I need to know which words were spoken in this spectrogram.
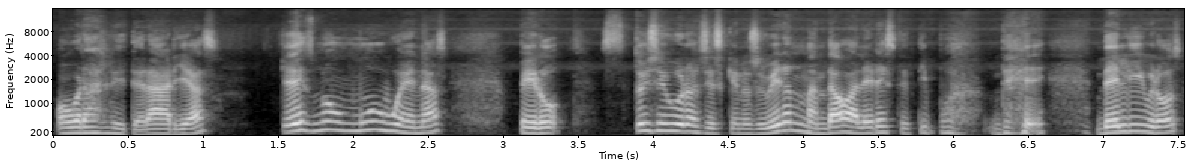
obras literarias, que es no muy buenas, pero estoy seguro si es que nos hubieran mandado a leer este tipo de, de libros,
